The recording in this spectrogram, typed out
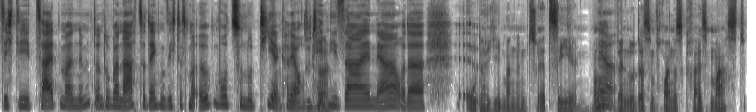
sich die Zeit mal nimmt und drüber nachzudenken, sich das mal irgendwo zu notieren, kann ja auch Total. Handy sein, ja, oder Oder jemandem zu erzählen. Ne? Ja. Wenn du das im Freundeskreis machst,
